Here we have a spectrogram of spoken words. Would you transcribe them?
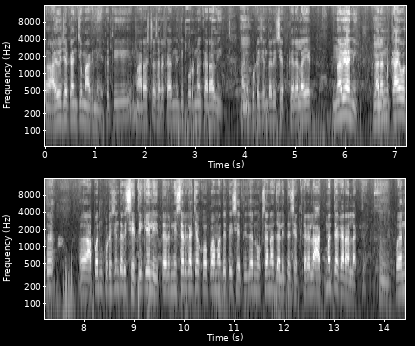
आयोजकांची मागणी आहे. तर ती महाराष्ट्र सरकारने ती पूर्ण करावी आणि कुठेशी तरी शेतकऱ्याला एक नव्याने. कारण काय होतं आपण कुठेशी तरी शेती केली तर निसर्गाच्या कोपामध्ये ती शेती जर नुकसानात झाली तर शेतकऱ्याला आत्महत्या करायला लागतं. पण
